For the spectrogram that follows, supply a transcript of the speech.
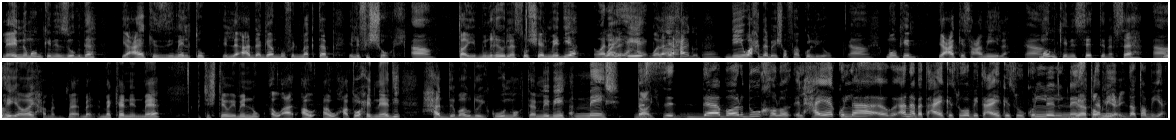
لأن ممكن الزوج ده يعاكس زميلته اللي قاعدة جنبه في المكتب اللي في الشغل آه طيب من غير لا social media ولا أي إيه حاجة. ولا آه. اي حاجة مم. دي واحدة بيشوفها كل يوم آه ممكن يعاكس عميلة آه. ممكن الست نفسها آه. وهي رايحة مكان ما بتشتري منه أو أو أو هتروح النادي حد برضه يكون مهتم بيها. ماشي. بس ده برضو خلاص الحياة كلها أنا بتعاكس وهو بيتعاكس وكل الناس ده تمام، طبيعي. ده طبيعي.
